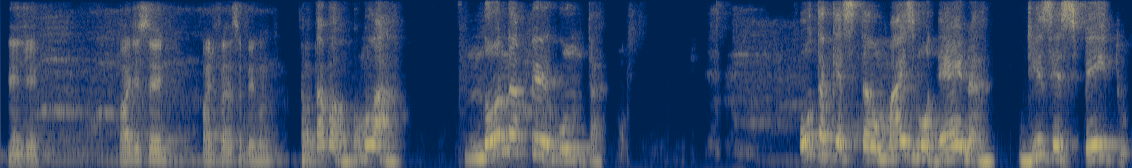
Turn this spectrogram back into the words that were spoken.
Entendi. Pode ser. Pode fazer essa pergunta. Então tá bom, vamos lá. Nona pergunta. Outra questão mais moderna diz respeito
